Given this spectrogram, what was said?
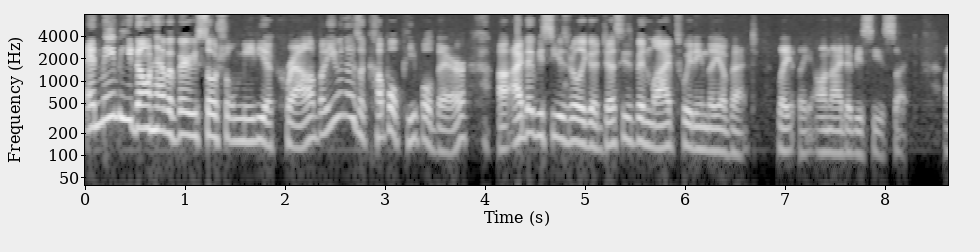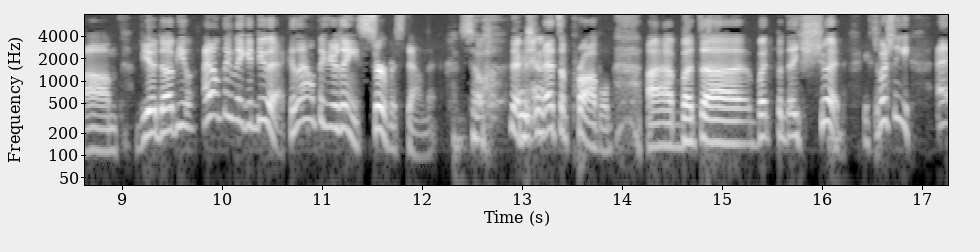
And maybe you don't have a very social media crowd, but even there's a couple people there. Uh, IWC is really good. Jesse's been live tweeting the event lately on IWC's site. Um, VOW, I don't think they can do that because I don't think there's any service down there. So that's a problem. Uh, but uh, but but they should, especially uh,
